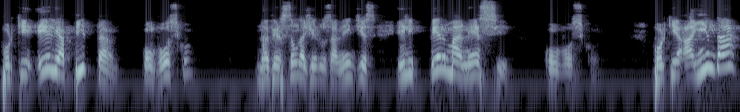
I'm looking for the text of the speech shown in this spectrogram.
porque ele habita convosco, na versão da Jerusalém diz, ele permanece convosco. Porque ainda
